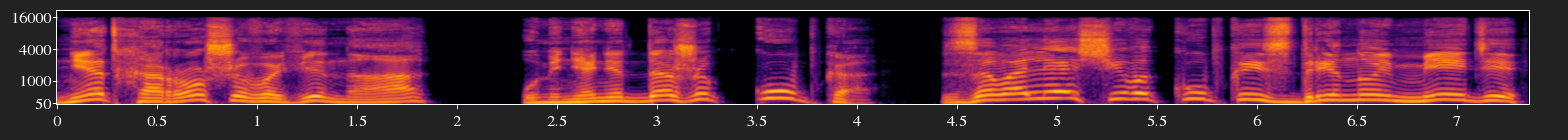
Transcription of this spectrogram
нет хорошего вина, у меня нет даже кубка, завалящего кубка из дряной меди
